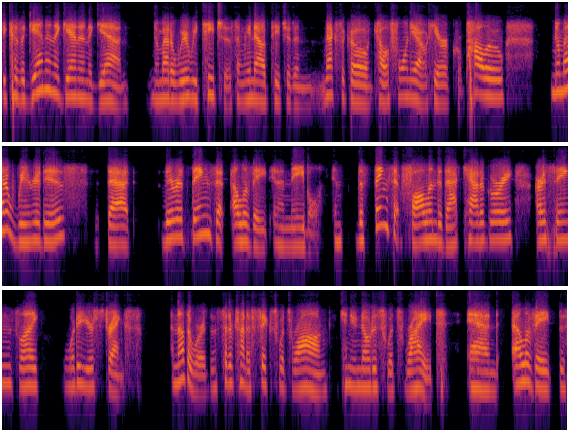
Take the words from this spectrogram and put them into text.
because again and again and again, no matter where we teach this, and we now teach it in Mexico and California, out here at Kripalu, no matter where it is, that there are things that elevate and enable. And the things that fall into that category are things like what are your strengths? In other words, instead of trying to fix what's wrong, can you notice what's right and elevate the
